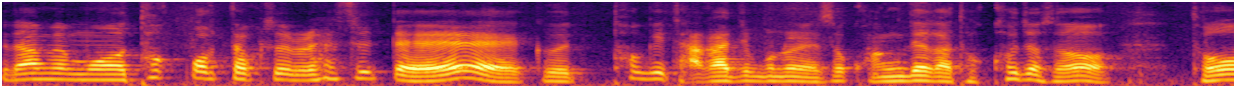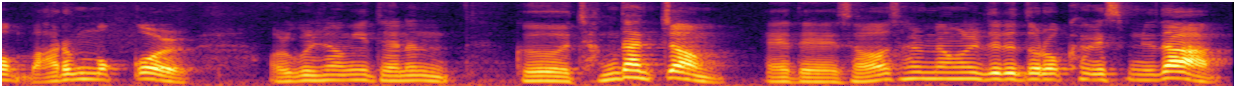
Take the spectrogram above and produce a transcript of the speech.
그 다음에 뭐 턱보톡스를 했을 때 그 턱이 작아짐으로 해서 광대가 더 커져서 더 마른 목골 얼굴형이 되는 그 장단점에 대해서 설명을 드리도록 하겠습니다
